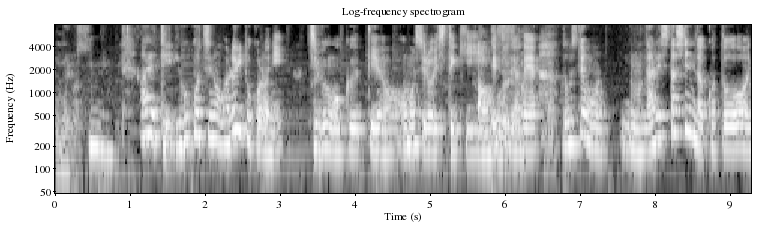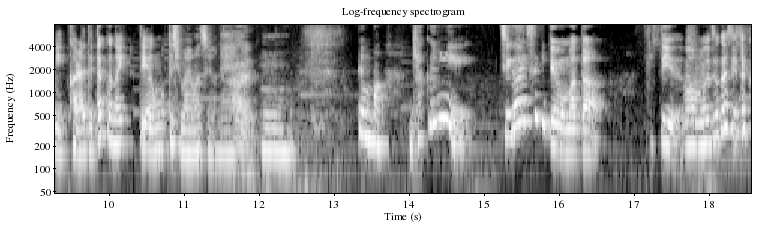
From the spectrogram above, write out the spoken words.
思います。うんあえて居心地の悪いところに自分を置くっていうのは面白い指摘ですよね。どうしても、もう慣れ親しんだことにから出たくないって思ってしまいますよね。はい。うん。でもまあ、逆に違いすぎてもまた、っていう、まあ難しいとこ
